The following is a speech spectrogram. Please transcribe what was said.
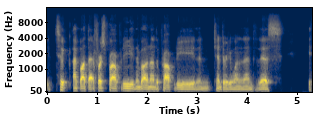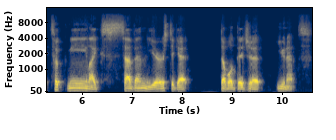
It took i bought that first property then bought another property then 1031 and then this. It took me like seven years to get double digit units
